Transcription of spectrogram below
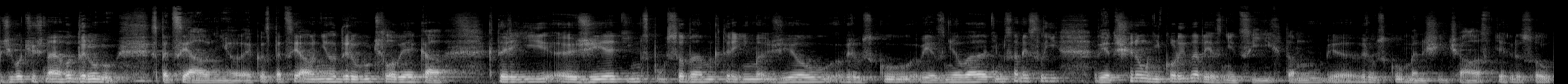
živočišného druhu speciálního, jako speciálního druhu člověka, který žije tím způsobem, kterým žijou v Rusku vězňové. Tím se myslí většinou nikoli ve věznicích, tam je v Rusku menší část těch, kdo jsou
